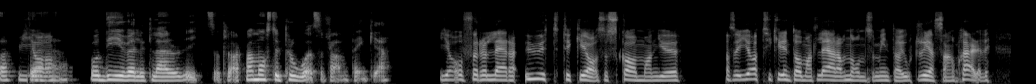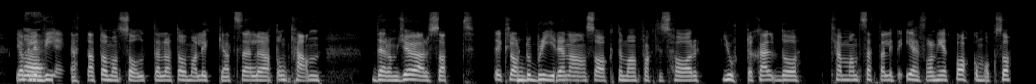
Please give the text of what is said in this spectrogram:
Att, ja. Eh, och det är ju väldigt lärorikt såklart. Man måste prova sig fram tänker jag. Ja, och för att lära ut tycker jag så ska man ju Alltså jag tycker inte om att lära av någon som inte har gjort resan själv. Jag vill Nej. veta att de har sålt eller att de har lyckats eller att de kan det de gör. Så att det är klart, då mm. blir det en annan sak när man faktiskt har gjort det själv. Då kan man sätta lite erfarenhet bakom också.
